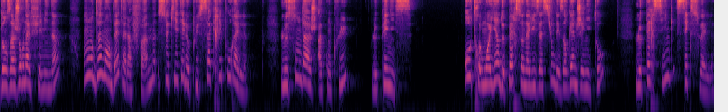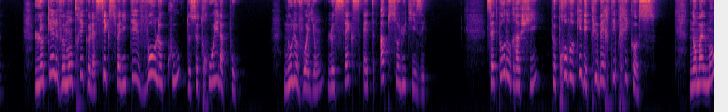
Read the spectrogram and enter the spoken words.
Dans un journal féminin, on demandait à la femme ce qui était le plus sacré pour elle. Le sondage a conclu le pénis. Autre moyen de personnalisation des organes génitaux, le piercing sexuel, lequel veut montrer que la sexualité vaut le coup de se trouer la peau. Nous le voyons, le sexe est absolutisé. Cette pornographie peut provoquer des pubertés précoces. Normalement,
